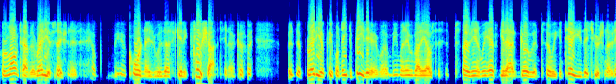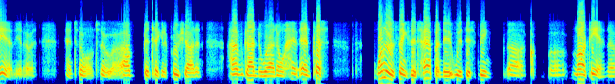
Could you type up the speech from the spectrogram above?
for a long time, the radio station has helped me coordinated with us getting flu shots. You know, because. The radio people need to be there. I mean, when everybody else is snowed in, we have to get out and go, and so we can tell you that you're snowed in. You know, and, and so on. So uh, I've been taking a flu shot, and I've gotten to where I don't have. And plus, one of the things that's happened with this being uh, uh, locked in, uh,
